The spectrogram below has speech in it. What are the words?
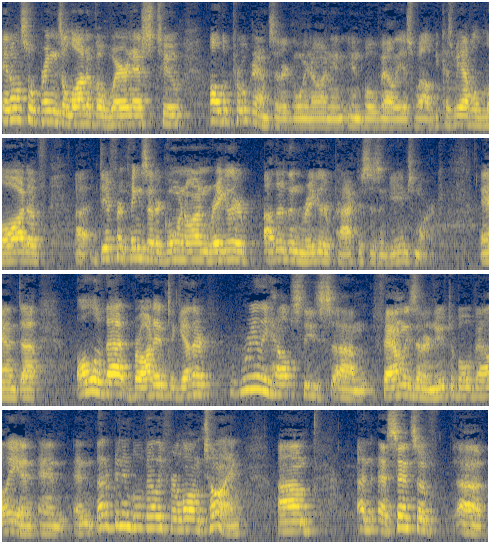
It also brings a lot of awareness to all the programs that are going on in, in Bow Valley as well, because we have a lot of uh, different things that are going on regular, other than regular practices and games, Mark. And uh, all of that brought in together really helps these um, families that are new to Bow Valley and, and, and that have been in Bow Valley for a long time. Um, an, a sense of uh,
